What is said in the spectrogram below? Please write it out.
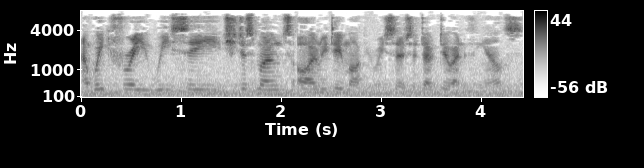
And week three, we see she just moans, "Oh, I only do market research. I don't do anything else."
